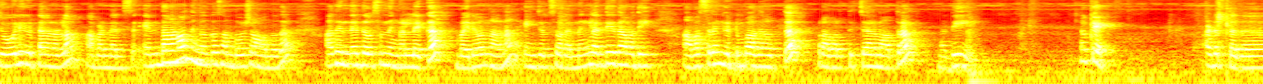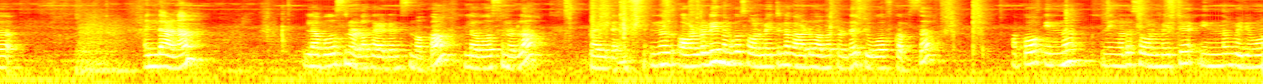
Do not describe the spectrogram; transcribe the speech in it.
ജോലി കിട്ടാനുള്ള അബണ്ടൻസ് എന്താണോ നിങ്ങൾക്ക് സന്തോഷമാവുന്നത് അത് ഇന്നേ ദിവസം നിങ്ങളിലേക്ക് വരുമെന്നാണ് ഏഞ്ചൽസ് പറയുന്നത്. നിങ്ങൾ എന്ത് ചെയ്താൽ മതി? അവസരം കിട്ടുമ്പോൾ അതിനൊത്ത് പ്രവർത്തിച്ചാൽ മാത്രം മതി. ഓക്കെ അടുത്തത് എന്താണ്? ലവേഴ്സിനുള്ള ഗൈഡൻസ് നോക്കാം. ലവേഴ്സിനുള്ള ഗൈഡൻസ് ഇന്ന് ഓൾറെഡി നമുക്ക് സോൾമേറ്റിന്റെ കാർഡ് വന്നിട്ടുണ്ട്. ടു ഓഫ് കപ്സ് അപ്പോൾ ഇന്ന് നിങ്ങളുടെ സോൾമേറ്റ് ഇന്നും വരുമോ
